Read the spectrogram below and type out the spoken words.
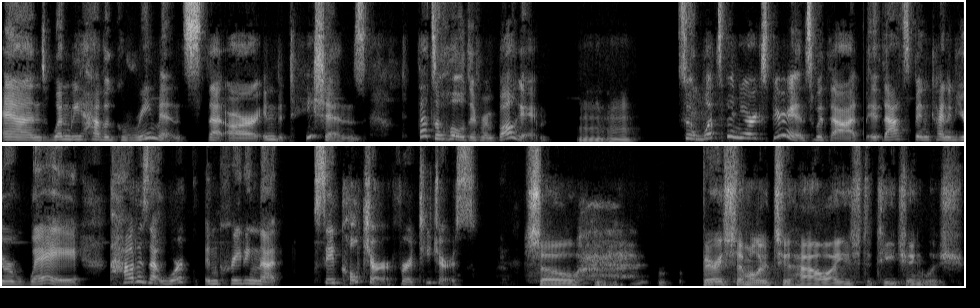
And when we have agreements that are invitations, that's a whole different ballgame. Mm-hmm. So, what's been your experience with that? If that's been kind of your way, how does that work in creating that safe culture for teachers? So, very similar to how I used to teach English.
